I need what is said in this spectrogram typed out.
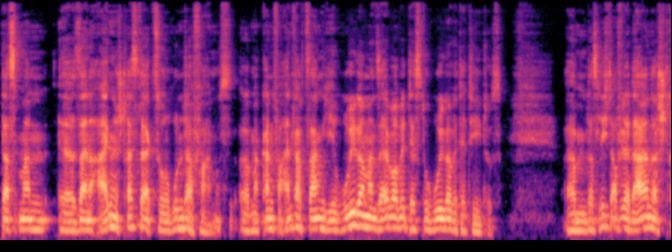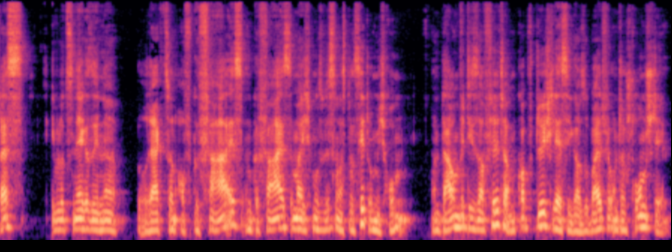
dass man äh, seine eigene Stressreaktion runterfahren muss. Äh, man kann vereinfacht sagen, je ruhiger man selber wird, desto ruhiger wird der Tinnitus. Ähm, das liegt auch wieder daran, dass Stress evolutionär gesehen eine Reaktion auf Gefahr ist. Und Gefahr ist immer, ich muss wissen, was passiert um mich rum. Und darum wird dieser Filter im Kopf durchlässiger, sobald wir unter Strom stehen.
